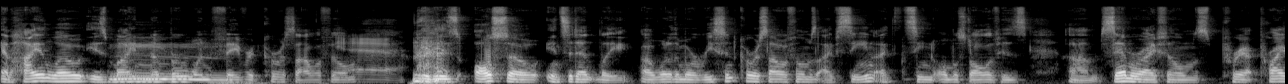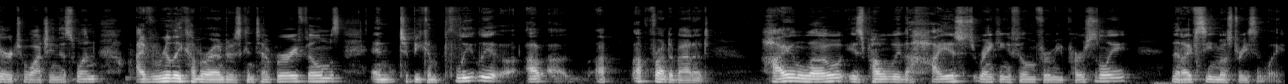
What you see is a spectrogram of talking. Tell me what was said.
and High and Low is my number one favorite Kurosawa film. it is also, incidentally, uh, one of the more recent Kurosawa films I've seen. I've seen almost all of his um, samurai films pri- prior to watching this one. I've really come around to his contemporary films, and to be completely uh, uh, up, upfront about it, High and Low is probably the highest ranking film for me personally that I've seen most recently.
